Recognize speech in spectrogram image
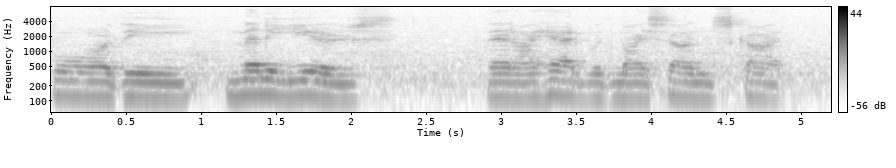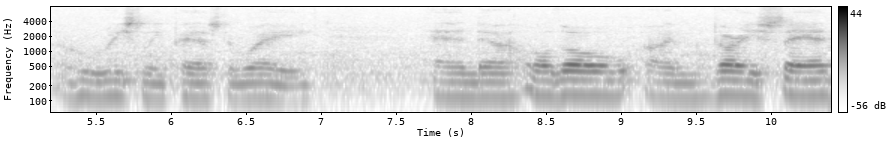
for the many years that I had with my son Scott who recently passed away. And uh, although I'm very sad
